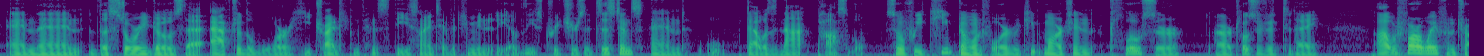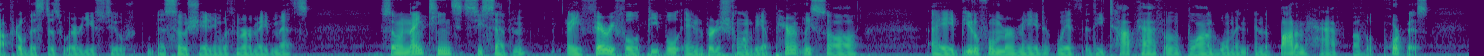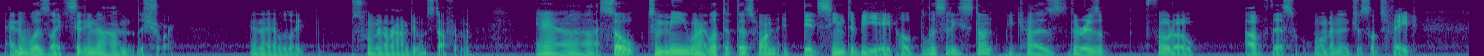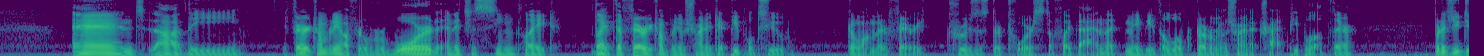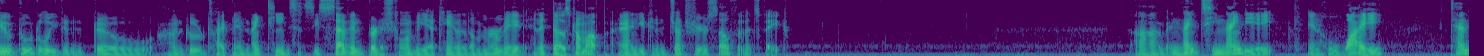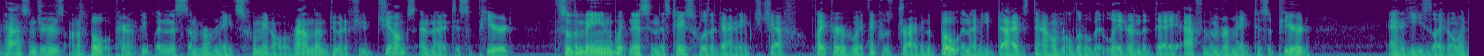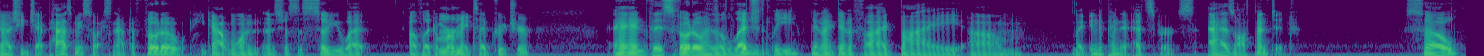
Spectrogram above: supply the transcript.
and then the story goes that after the war he tried to convince the scientific community of these creatures existence and that was not possible so if we keep going forward we keep marching closer or closer to today uh, we're far away from tropical vistas we're used to associating with mermaid myths so in 1967 a ferry full of people in british columbia apparently saw a beautiful mermaid with the top half of a blonde woman and the bottom half of a porpoise, and it was like sitting on the shore, and then it was like swimming around doing stuff for them. Uh, so to me, when I looked at this one, it did seem to be a publicity stunt because there is a photo of this woman it just looks fake. And uh, the ferry company offered a reward, and it just seemed like like the ferry company was trying to get people to go on their ferry cruises, their tours, stuff like that, and like maybe the local government was trying to attract people up there. But if you do Google, you can go on Google, type in 1967 British Columbia, Canada mermaid, and it does come up, and you can judge for yourself if it's fake. Um, in 1998, in Hawaii, 10 passengers on a boat apparently witnessed a mermaid swimming all around them, doing a few jumps, and then it disappeared. So the main witness in this case was a guy named Jeff Leiter, who I think was driving the boat, and then he dives down a little bit later in the day after the mermaid disappeared. And he's like, "Oh my god, she jet past me!" So I snapped a photo. He got one, and it's just a silhouette of like a mermaid type creature. And this photo has allegedly been identified by um, like independent experts as authentic. So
